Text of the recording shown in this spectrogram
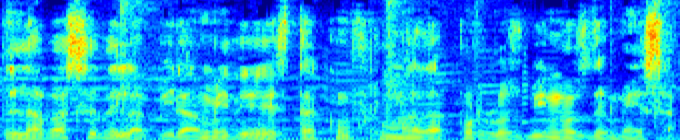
La base de la pirámide está conformada por los vinos de mesa.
